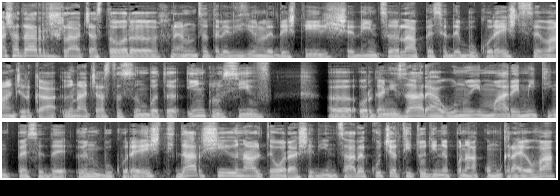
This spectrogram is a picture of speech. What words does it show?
Așadar, la această oră ne anunță televiziunile de știri, ședință la PSD București. Se va încerca în această sâmbătă inclusiv uh, organizarea unui mare meeting PSD în București, dar și în alte orașe din țară, cu certitudine până acum Craiova,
